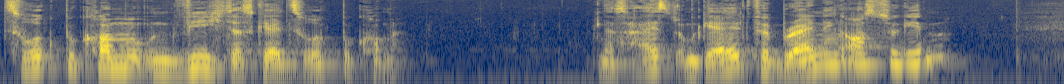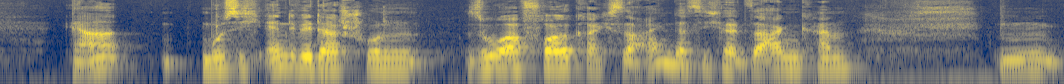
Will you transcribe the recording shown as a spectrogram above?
zurückbekomme und wie ich das Geld zurückbekomme. Das heißt, um Geld für Branding auszugeben, ja, muss ich entweder schon so erfolgreich sein, dass ich halt sagen kann, hm,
